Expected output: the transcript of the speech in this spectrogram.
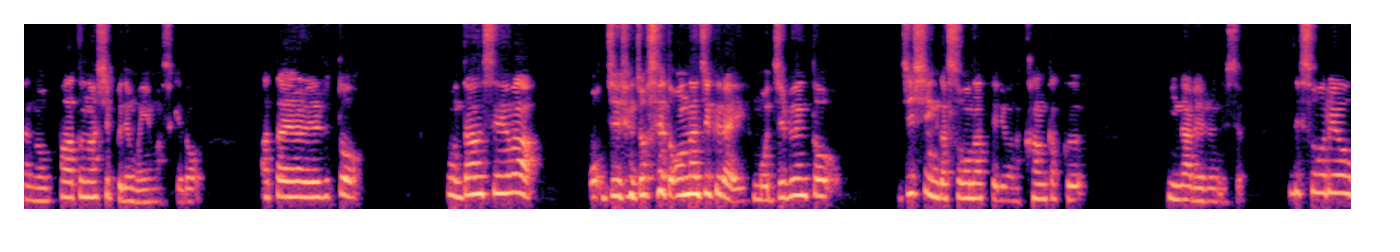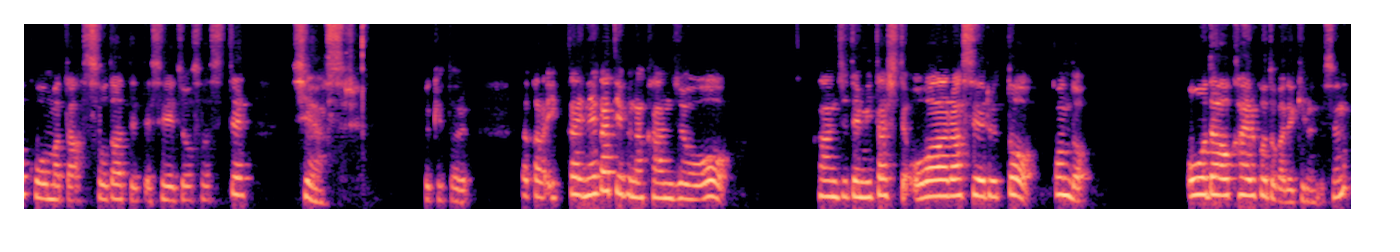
あのパートナーシップでも言えますけど与えられるともう男性は 女性と同じぐらいもう自分と自身がそうなってるような感覚になれるんですよ。で、それをこうまた育てて成長させてシェアする。受け取る。だから一回ネガティブな感情を感じて満たして終わらせると、今度、オーダーを変えることができるんですよね。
